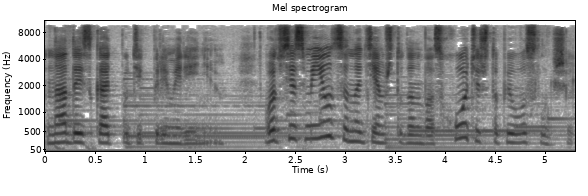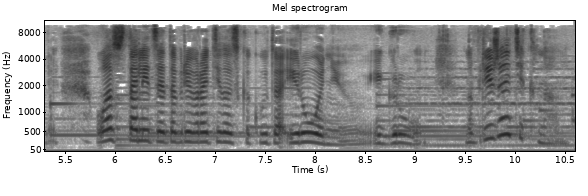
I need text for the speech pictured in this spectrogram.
Надо искать пути к примирению. Вот все смеются над тем, что Донбасс хочет, чтобы его слышали. У вас в столице это превратилось в какую-то иронию, игру. Но приезжайте к нам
